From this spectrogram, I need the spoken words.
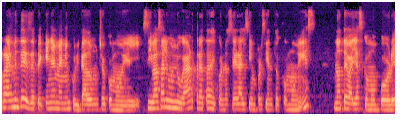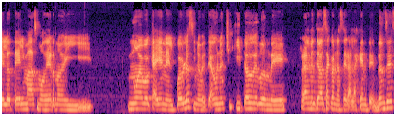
realmente desde pequeña me han inculcado mucho como el, si vas a algún lugar, trata de conocer al 100% cómo es, no te vayas como por el hotel más moderno y nuevo que hay en el pueblo, sino vete a uno chiquito donde realmente vas a conocer a la gente. Entonces,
